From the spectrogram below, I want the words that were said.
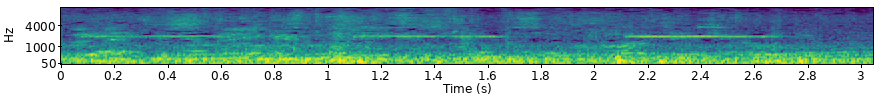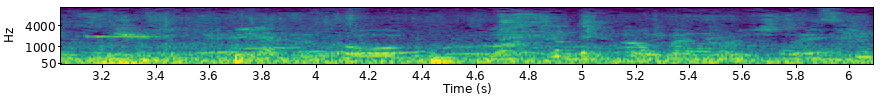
The next station is Vladikino. Change here for Vladikino metro station. Line 9.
